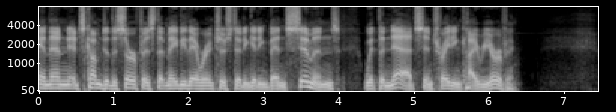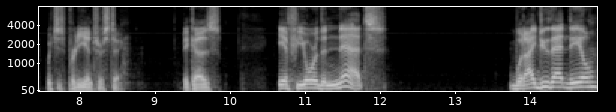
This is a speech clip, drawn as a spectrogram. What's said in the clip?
and then it's come to the surface that maybe they were interested in getting Ben Simmons with the Nets and trading Kyrie Irving, which is pretty interesting. Because if you're the Nets, would I do that deal?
